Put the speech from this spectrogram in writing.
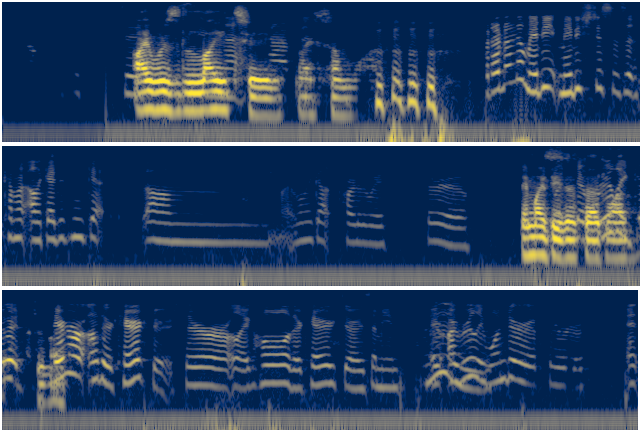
so I'm interested I was lied to happen. by someone. But I don't know. Maybe maybe she just doesn't come out. Like I didn't get. Um, I only got part of the way through. It might be But the they're third really one. good. I don't know. There are other characters. There are like whole other characters. I mean, I, I really Hmm. wonder if they're. And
